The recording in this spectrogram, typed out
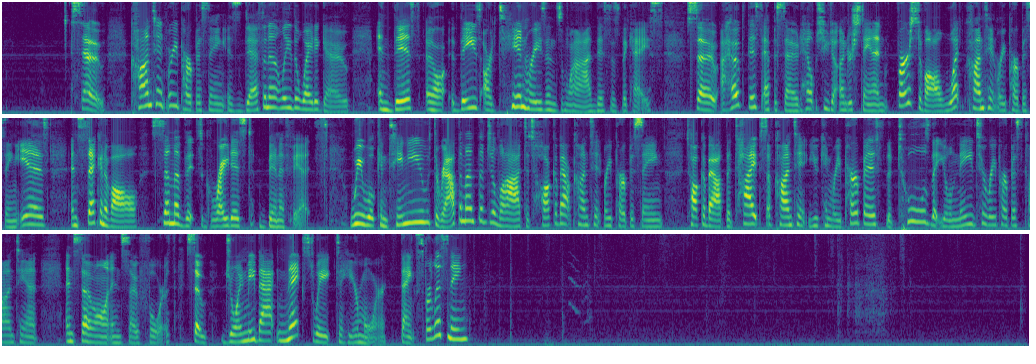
So, content repurposing is definitely the way to go, and this uh, these are 10 reasons why this is the case. So, I hope this episode helps you to understand, first of all, what content repurposing is, and second of all, some of its greatest benefits. We will continue throughout the month of July to talk about content repurposing, talk about the types of content you can repurpose, the tools that you'll need to repurpose content, and so on and so forth. So, join me back next week to hear more. Thanks for listening.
